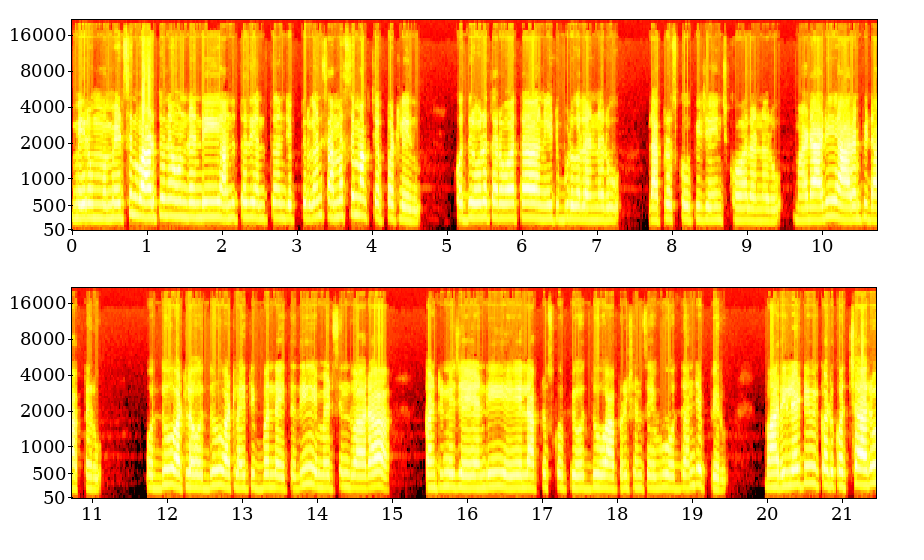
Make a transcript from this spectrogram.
మీరు మెడిసిన్ వాడుతూనే ఉండండి అందుతుంది ఎంత అని చెప్తారు కానీ సమస్య మాకు చెప్పట్లేదు. కొద్ది రోజుల తర్వాత నీటి బుడగలు అన్నారు లాప్రోస్కోపీ చేయించుకోవాలన్నారు. మా డాడీ ఆర్ఎంపీ డాక్టరు. వద్దు అట్లా వద్దు అట్లా అయితే ఇబ్బంది అవుతుంది మెడిసిన్ ద్వారా కంటిన్యూ చేయండి. ఏ లాప్రోస్కోపీ వద్దు ఆపరేషన్స్ ఏవి వద్దు అని చెప్పారు మా రిలేటివ్ ఇక్కడికి వచ్చారు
